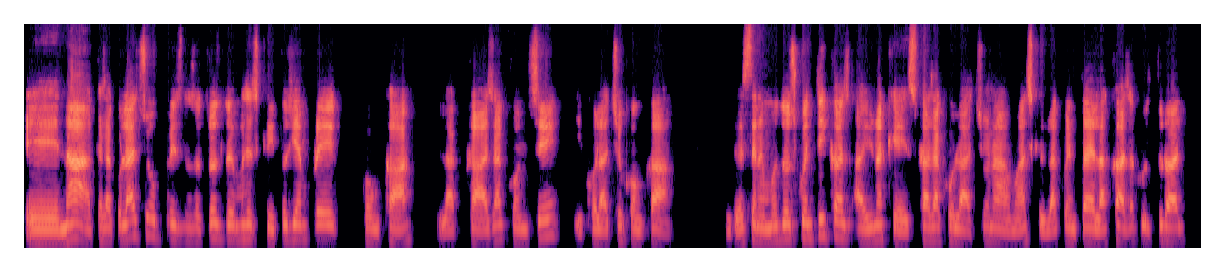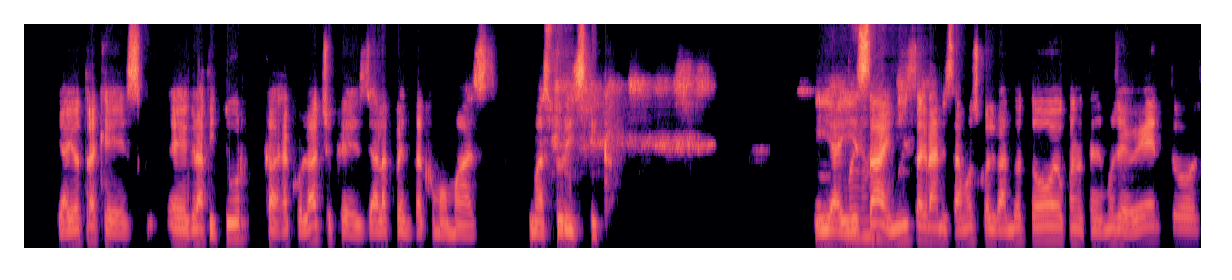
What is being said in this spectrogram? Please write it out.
Eh, nada, Casa Colacho, pues nosotros lo hemos escrito siempre con K, la casa con C y Colacho con K. Entonces tenemos dos cuenticas, hay una que es Casa Colacho nada más, que es la cuenta de la Casa Cultural, y hay otra que es eh, Grafitur Casa Colacho, que es ya la cuenta como más, más turística. Y ahí está, en Instagram estamos colgando todo cuando tenemos eventos,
